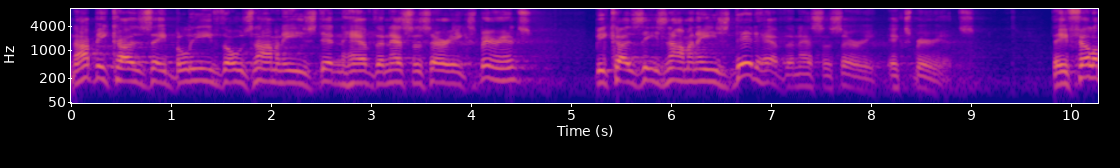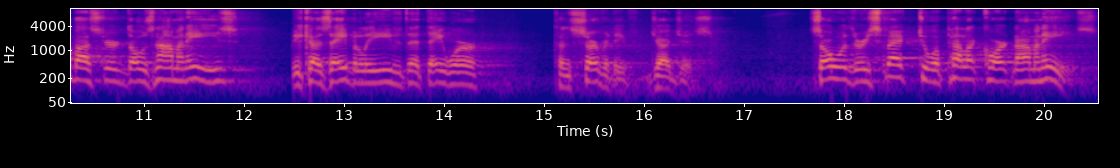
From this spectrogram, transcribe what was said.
Not because they believed those nominees didn't have the necessary experience, because these nominees did have the necessary experience. They filibustered those nominees because they believed that they were conservative judges. So, with respect to appellate court nominees,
